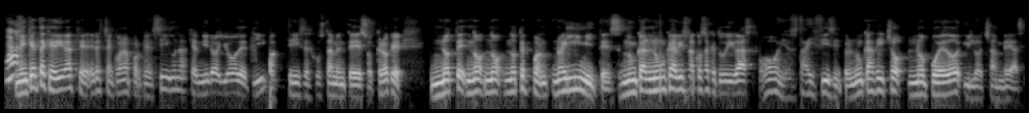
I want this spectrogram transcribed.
Ah. me encanta que digas que eres chancona porque sí, una que admiro yo de ti, actriz, es justamente eso. Creo que no te, no, no, no te no hay límites. Nunca, nunca he visto una cosa que tú digas, oh, eso está difícil, pero nunca has dicho no puedo y lo chambeas.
